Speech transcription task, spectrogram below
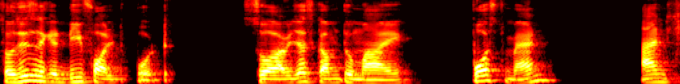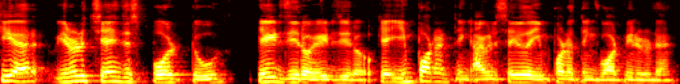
so this is like a default port. So I will just come to my postman and here we need to change this port to 8080. Okay, important thing. I will say you the important thing what we need to do.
